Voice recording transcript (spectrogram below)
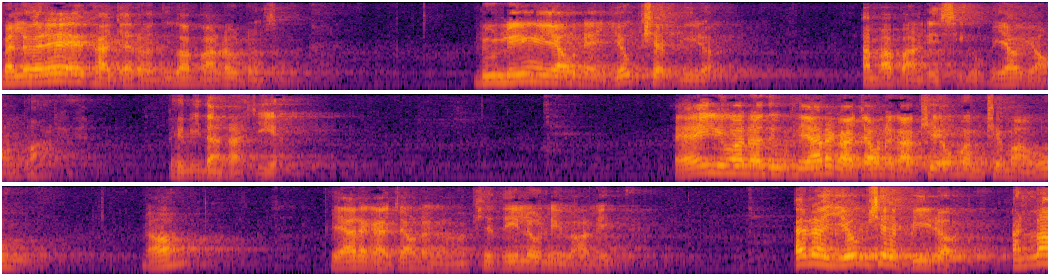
မလွယ်တဲ့အခါကျတော့သူကဘာလုပ်တော့ဆိုလူလေးငယောက်နဲ့ရုပ်ဖြတ်ပြီးတော့အမပါဠိစီကိုမရောက်ရောက်အောင်သွားတယ်ဗိမိတာရကြီးက အဲဒီတော့သူဘုရားတကာကြောင်းတကာဖြစ်အောင်မဖြစ်မှာဘူးနော်ဘုရားတကာကြောင်းတကာမဖြစ်သေးလို့နေပါလိမ့်အဲ့တော့ရုပ်ဖြစ်ပြီးတော့အလှ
